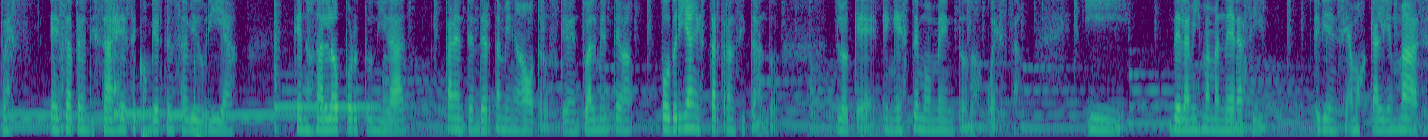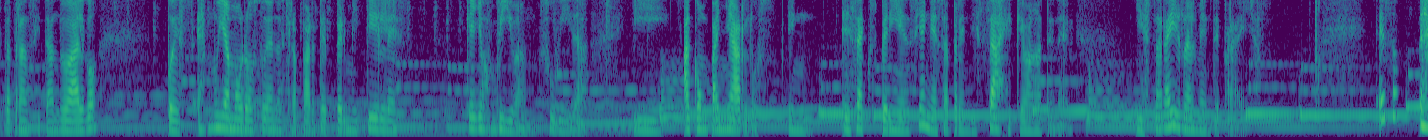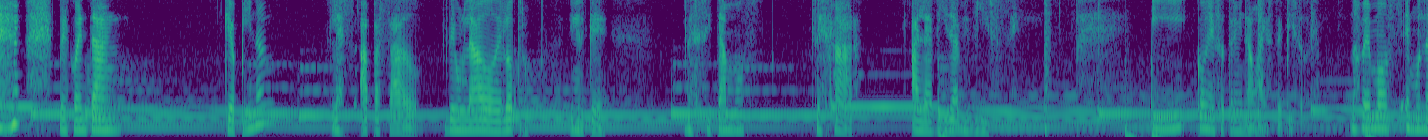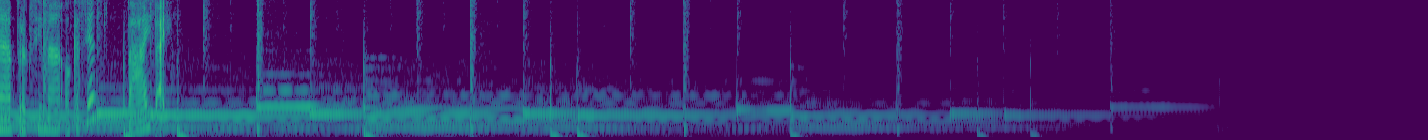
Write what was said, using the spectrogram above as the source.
pues ese aprendizaje se convierte en sabiduría que nos da la oportunidad para entender también a otros que eventualmente van, podrían estar transitando lo que en este momento nos cuesta. Y de la misma manera, si evidenciamos que alguien más está transitando algo, pues es muy amoroso de nuestra parte permitirles que ellos vivan su vida y acompañarlos en esa experiencia, en ese aprendizaje que van a tener y estar ahí realmente para ellos. Eso, me cuentan qué opinan, les ha pasado de un lado o del otro en el que necesitamos dejar a la vida vivirse. Y con eso terminamos este episodio. Nos vemos en una próxima ocasión. Bye bye.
